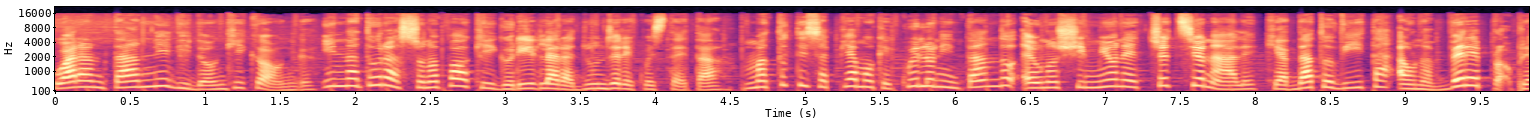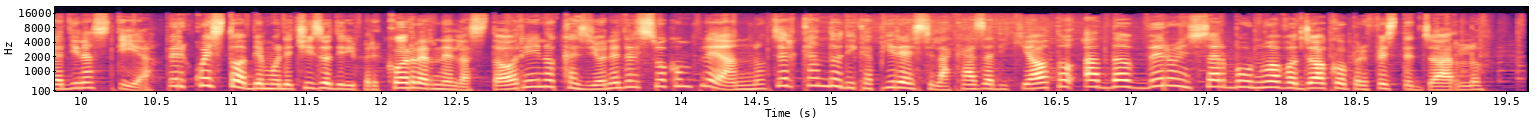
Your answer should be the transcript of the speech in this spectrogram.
40 anni di Donkey Kong. In natura sono pochi i gorilla a raggiungere questa età, ma tutti sappiamo che quello Nintendo è uno scimmione eccezionale che ha dato vita a una vera e propria dinastia. Per questo abbiamo deciso di ripercorrerne la storia in occasione del suo compleanno, cercando di capire se la casa di Kyoto ha davvero in serbo un nuovo gioco per festeggiarlo.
